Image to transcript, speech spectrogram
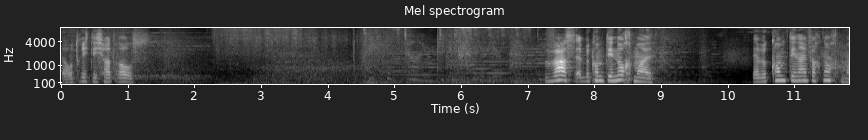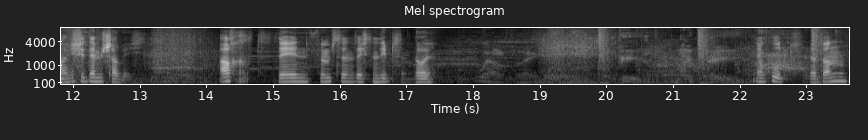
Der haut richtig hart raus. Was? Er bekommt den nochmal. Er bekommt den einfach nochmal. Wie viel Damage habe ich? 8, 10, 15, 16, 17. Lol. Ja gut. Ja dann.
